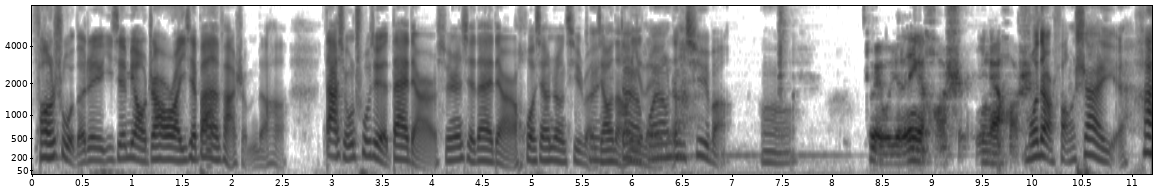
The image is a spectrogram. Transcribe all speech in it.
防暑的这一些妙招啊、一些办法什么的哈。大熊出去也带点儿，随身携带点儿藿香正气软胶囊一类藿香正的。气吧，嗯，对，我觉得那个好使，应该好使。抹点防晒也。嗨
